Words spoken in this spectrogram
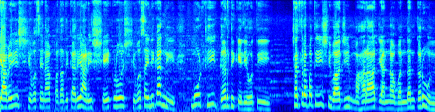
यावेळी शिवसेना पदाधिकारी आणि शेकडो शिवसैनिकांनी मोठी गर्दी केली होती. छत्रपती शिवाजी महाराज यांना वंदन करून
